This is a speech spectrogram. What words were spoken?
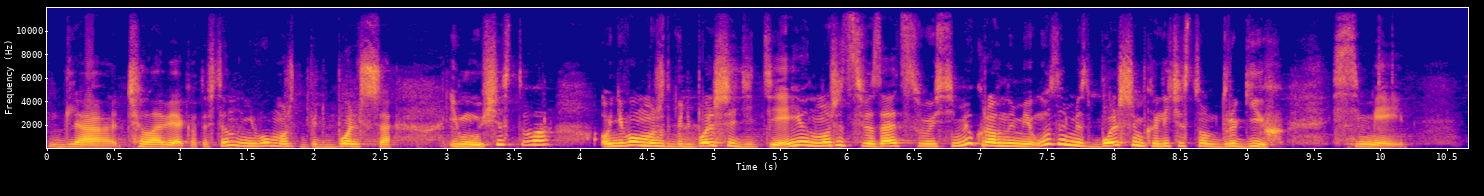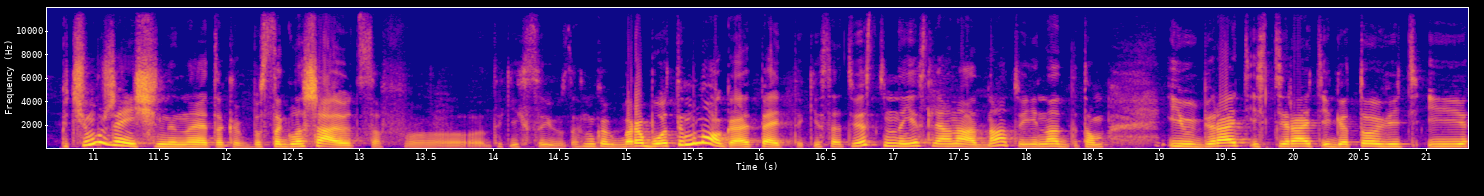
для человека. То есть он, у него может быть больше имущества, у него может быть больше детей, он может связать свою семью кровными узами с большим количеством других семей. Почему женщины на это как бы соглашаются в э, таких союзах? Ну, как бы работы много, опять-таки. Соответственно, если она одна, то ей надо там и убирать, и стирать, и готовить, и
